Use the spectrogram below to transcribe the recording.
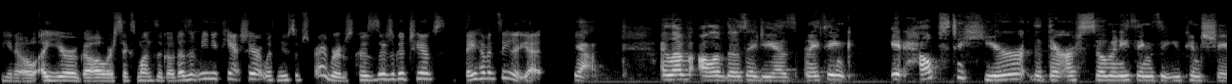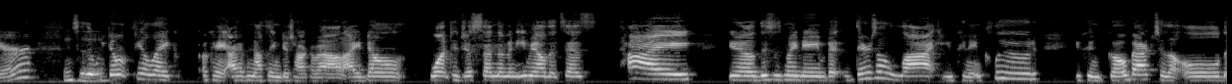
you know, a year ago or six months ago, doesn't mean you can't share it with new subscribers. Because there's a good chance they haven't seen it yet. Yeah. I love all of those ideas. And I think it helps to hear that there are so many things that you can share mm-hmm. so that we mm-hmm. don't feel like, okay, I have nothing to talk about. I don't want to just send them an email that says, hi, you know, this is my name. But there's a lot you can include. You can go back to the old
